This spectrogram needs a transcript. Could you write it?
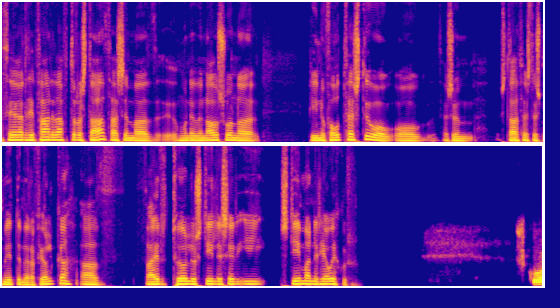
þegar þið farið aftur á stað þar sem að hún hefur náð svona pínu fótfestu og, og þessum staðfestu smittum er að fjölga að þær tölur stíli sér í stímanir hjá ykkur? Sko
